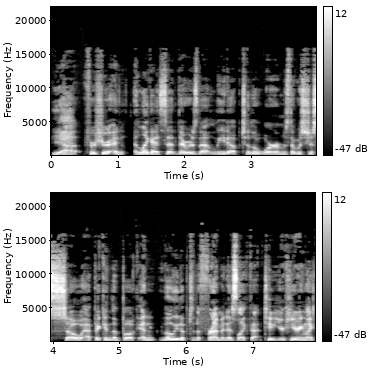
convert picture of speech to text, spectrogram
Yeah, for sure. And, and like I said, there was that lead up to the worms that was just so epic in the book. And the lead up to the Fremen is like that too. You're hearing like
